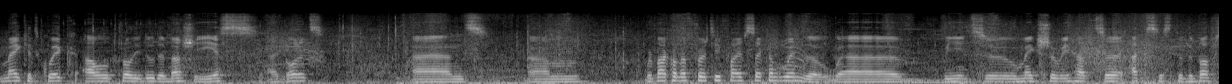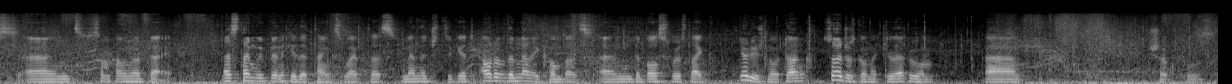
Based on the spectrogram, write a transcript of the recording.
make it quick. I will probably do the bash. Yes, I got it. And um, we're back on the 35 second window where we need to make sure we have the access to the buffs and somehow not die. Last time we've been here the tanks wiped us, managed to get out of the melee combat and the boss was like, there is no tank, so I'm just gonna kill everyone. Um, shock pulse.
